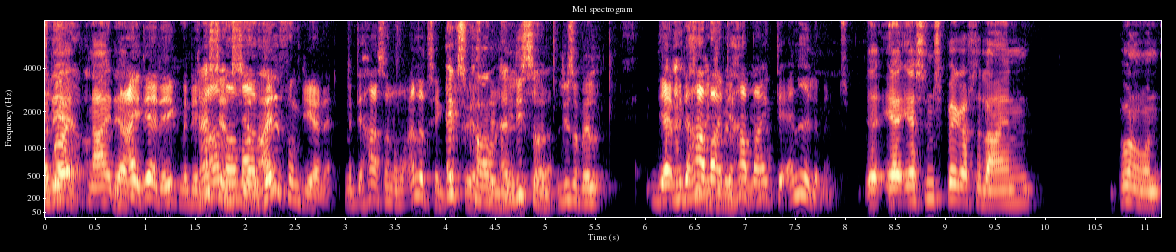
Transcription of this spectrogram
og det er, nej, det er Nej, det det er det ikke, men det er Christian meget, meget, meget velfungerende. Men det har så nogle andre ting, XCOM er lige så, lige så vel... Ja, men det har, bare, det har bare ikke det andet element. Jeg, jeg, jeg synes, Spec Ops The Line bund og grund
